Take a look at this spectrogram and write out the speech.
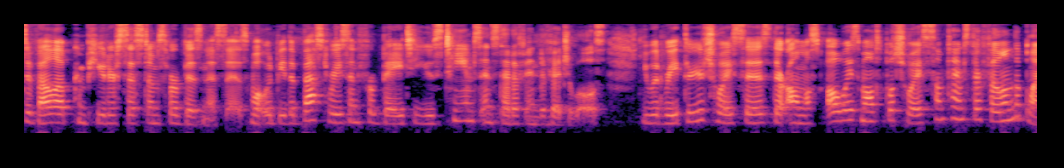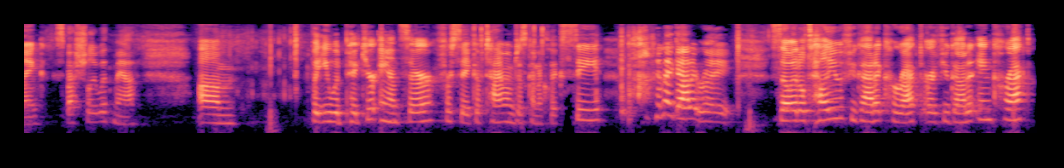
develop computer systems for businesses. What would be the best reason for BAE to use teams instead of individuals? You would read through your choices. They're almost always multiple choice. Sometimes they're fill in the blank, especially with math. Um, but you would pick your answer. For sake of time, I'm just going to click C, and I got it right. So it'll tell you if you got it correct or if you got it incorrect.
